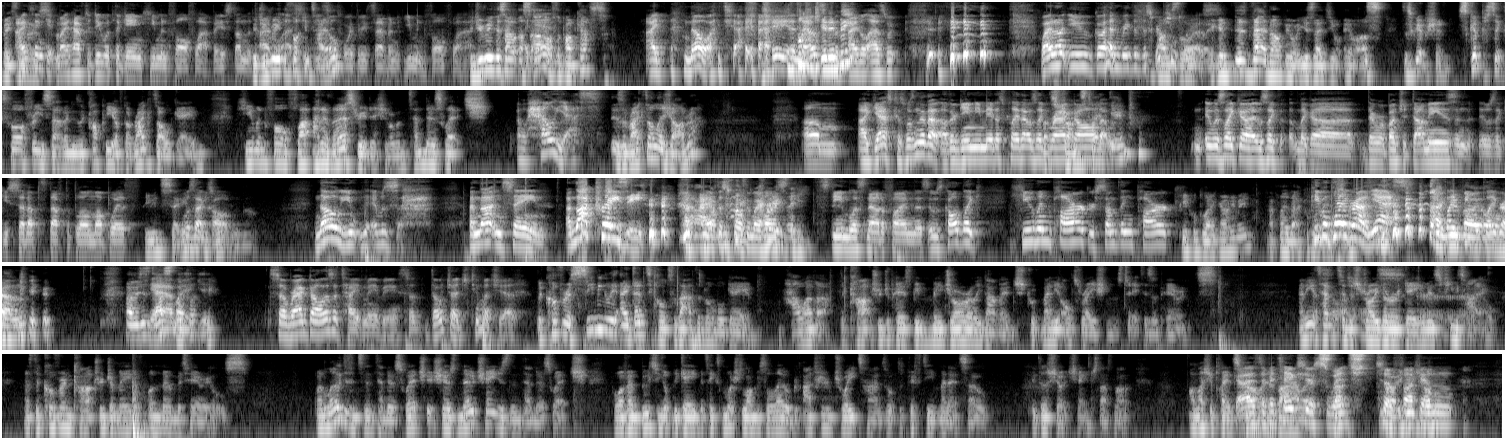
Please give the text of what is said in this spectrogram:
I those- think it might have to do with the game Human Fall Flat, based on the. Did you read the fucking title? Four three seven Human Fall Flat. Did you read this out, out off the podcast? I no, I, I, I announced kidding the me? title as we. Why don't you go ahead and read the description for us? Absolutely. This better not be what you said you, it was. Description Skip6437 is a copy of the Ragdoll game Human Fall Flat Anniversary Edition on Nintendo Switch. Oh hell yes! Is a Ragdoll a genre? Um, I guess because wasn't there that other game you made us play that was like That Ragdoll? That w- game? it was like uh, it was like like uh, there were a bunch of dummies and it was like you set up stuff to blow them up with. Are you insane? What's What that are called? No, you. It was. I'm not insane. I'm not crazy. I, I have to scroll through my whole Steam list now to find this. It was called like Human Park or something Park. People Playground, you mean? I played that a couple People days. Playground, yes. I played People Playground. along. I was just Yeah, gaslighting we you. So Ragdoll is a type, maybe. So don't judge too much yet. The cover is seemingly identical to that of the normal game. However, the cartridge appears to be majorly damaged, with many alterations to its appearance. Any That's attempt to destroy the answer. game is futile, as the cover and cartridge are made of unknown materials. When loaded into the Nintendo Switch, it shows no changes to the Nintendo Switch. However, when booting up the game, it takes much longer to load, with average wait times of up to 15 minutes, so it does show a change. That's not. Unless you're playing Guys, if it and takes your Switch to not fucking. usual.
